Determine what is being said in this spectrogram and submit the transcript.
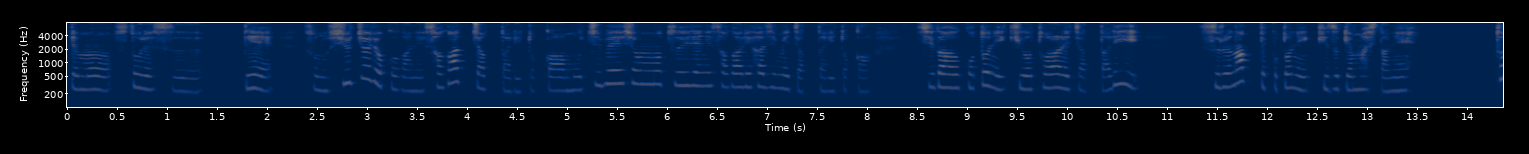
てもストレスでその集中力がね下がっちゃったりとかモチベーションもついでに下がり始めちゃったりとか違うことに気を取られちゃったりするなってことに気づけましたね。と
